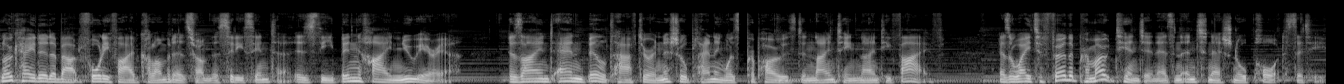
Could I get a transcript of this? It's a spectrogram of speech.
Located about 45 kilometres from the city centre is the Binhai New Area, designed and built after initial planning was proposed in 1995, as a way to further promote Tianjin as an international port city.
